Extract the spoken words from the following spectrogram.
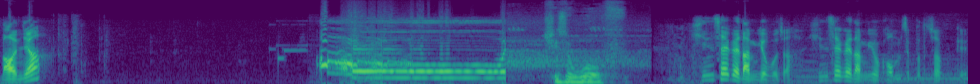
나왔냐? She's a wolf. 흰색을 남겨보자. 흰색을 남기고 검은색부터 잡을게요.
